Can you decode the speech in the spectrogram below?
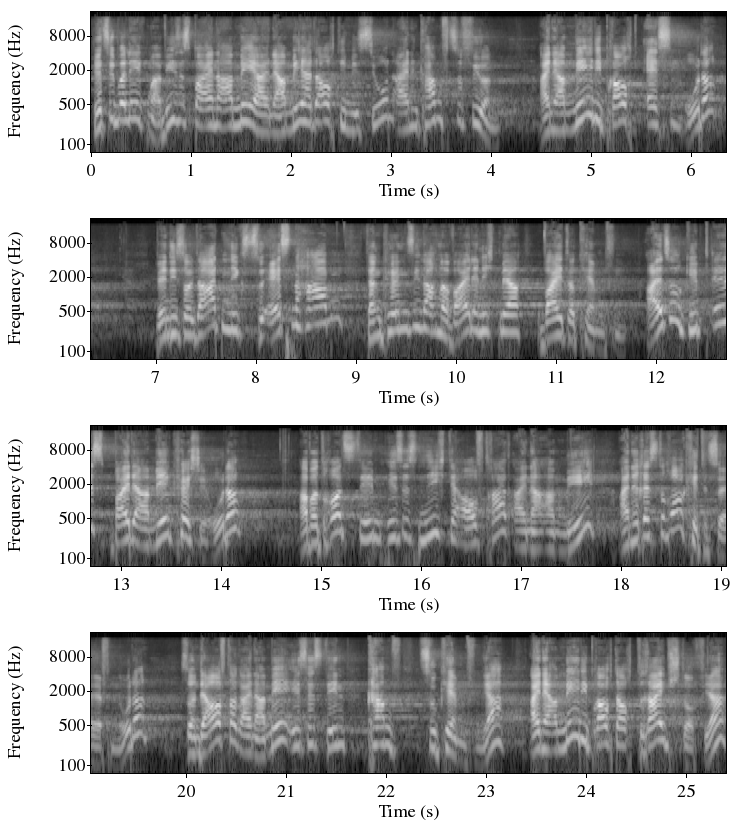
Jetzt überleg mal, wie ist es bei einer Armee? Eine Armee hat auch die Mission, einen Kampf zu führen. Eine Armee, die braucht Essen, oder? Wenn die Soldaten nichts zu essen haben, dann können sie nach einer Weile nicht mehr weiterkämpfen. Also gibt es bei der Armee Köche, oder? Aber trotzdem ist es nicht der Auftrag einer Armee, eine Restaurantkette zu eröffnen, oder? Sondern der Auftrag einer Armee ist es, den Kampf zu kämpfen. Ja? Eine Armee, die braucht auch Treibstoff. Ja?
